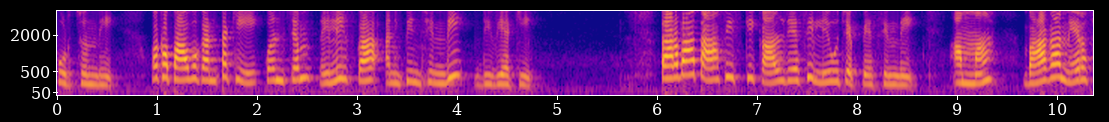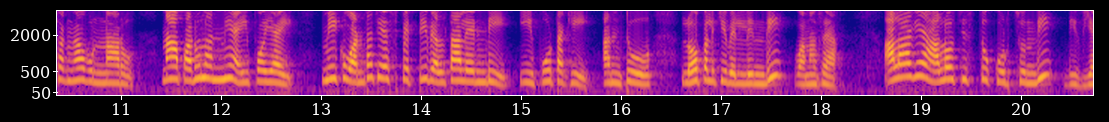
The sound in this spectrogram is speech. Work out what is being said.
కూర్చుంది. ఒక పావు గంటకి కొంచెం రిలీఫ్గా అనిపించింది దివ్యకి. తర్వాత ఆఫీస్కి కాల్ చేసి లీవ్ చెప్పేసింది. అమ్మ బాగా నీరసంగా ఉన్నారు. నా పనులన్నీ అయిపోయాయి. మీకు వంట చేసి పెట్టి వెళ్తాలేండి ఈ పూటకి అంటూ లోపలికి వెళ్ళింది వనజ. అలాగే ఆలోచిస్తూ కూర్చుంది దివ్య.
